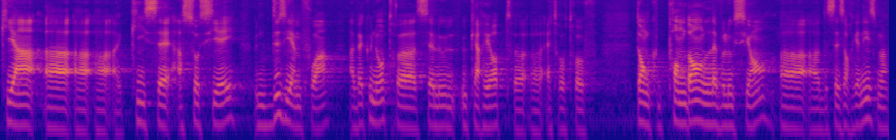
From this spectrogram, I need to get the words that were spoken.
qui, qui s'est associée une deuxième fois avec une autre euh, cellule eucaryote euh, euh, hétérotrophe. Donc, pendant l'évolution de ces organismes,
